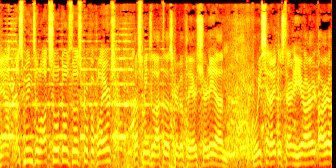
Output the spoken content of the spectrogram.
Yeah, this means a lot. So does this group of players. This means a lot to this group of players. Surely, um, when we set out to start the year, our, our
